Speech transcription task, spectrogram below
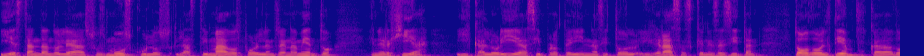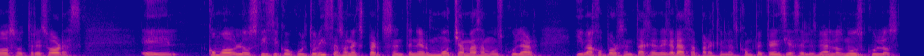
y están dándole a sus músculos lastimados por el entrenamiento energía y calorías y proteínas y, todo, y grasas que necesitan todo el tiempo, cada dos o tres horas como los fisicoculturistas son expertos en tener mucha masa muscular y bajo porcentaje de grasa para que en las competencias se les vean los músculos,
